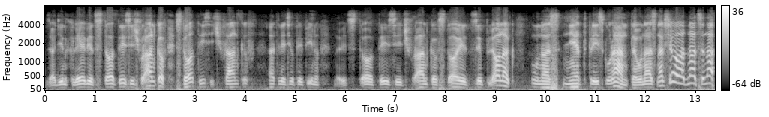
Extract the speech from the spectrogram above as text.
«За один хлебец сто тысяч франков?» «Сто тысяч франков», — ответил Пепино. «Но ведь сто тысяч франков стоит цыпленок». У нас нет прескуранта, у нас на все одна цена.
